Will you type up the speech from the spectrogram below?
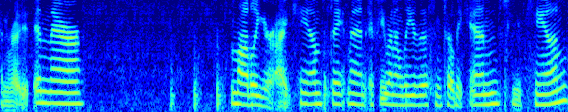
and write it in there. Model your I can statement. If you want to leave this until the end, you can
